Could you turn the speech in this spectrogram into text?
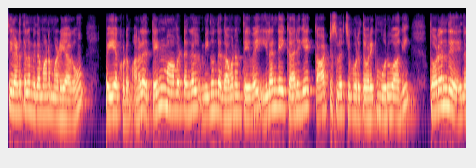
சில இடத்துல மிதமான மழையாகவும் பெய்யக்கூடும். அதனால தென் மாவட்டங்கள் மிகுந்த கவனம் தேவை. இலங்கைக்கு அருகே காற்று சுழற்சி பொறுத்த வரைக்கும் உருவாகி தொடர்ந்து இந்த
